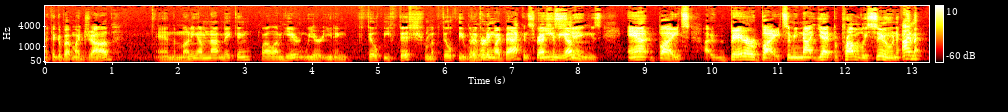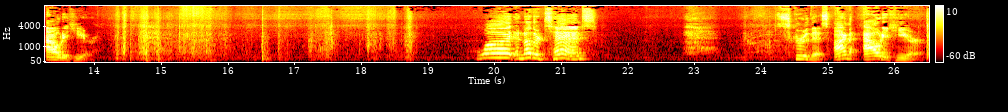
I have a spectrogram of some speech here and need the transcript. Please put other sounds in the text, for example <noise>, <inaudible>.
I think about my job and the money I'm not making while I'm here. We are eating filthy fish from a filthy river. They're river. hurting my back and scratching Bee me up. stings, ant bites, uh, bear bites. I mean, not yet, but probably soon. I'm out of here. What? Another tent? <sighs> Screw this. I'm out of here.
